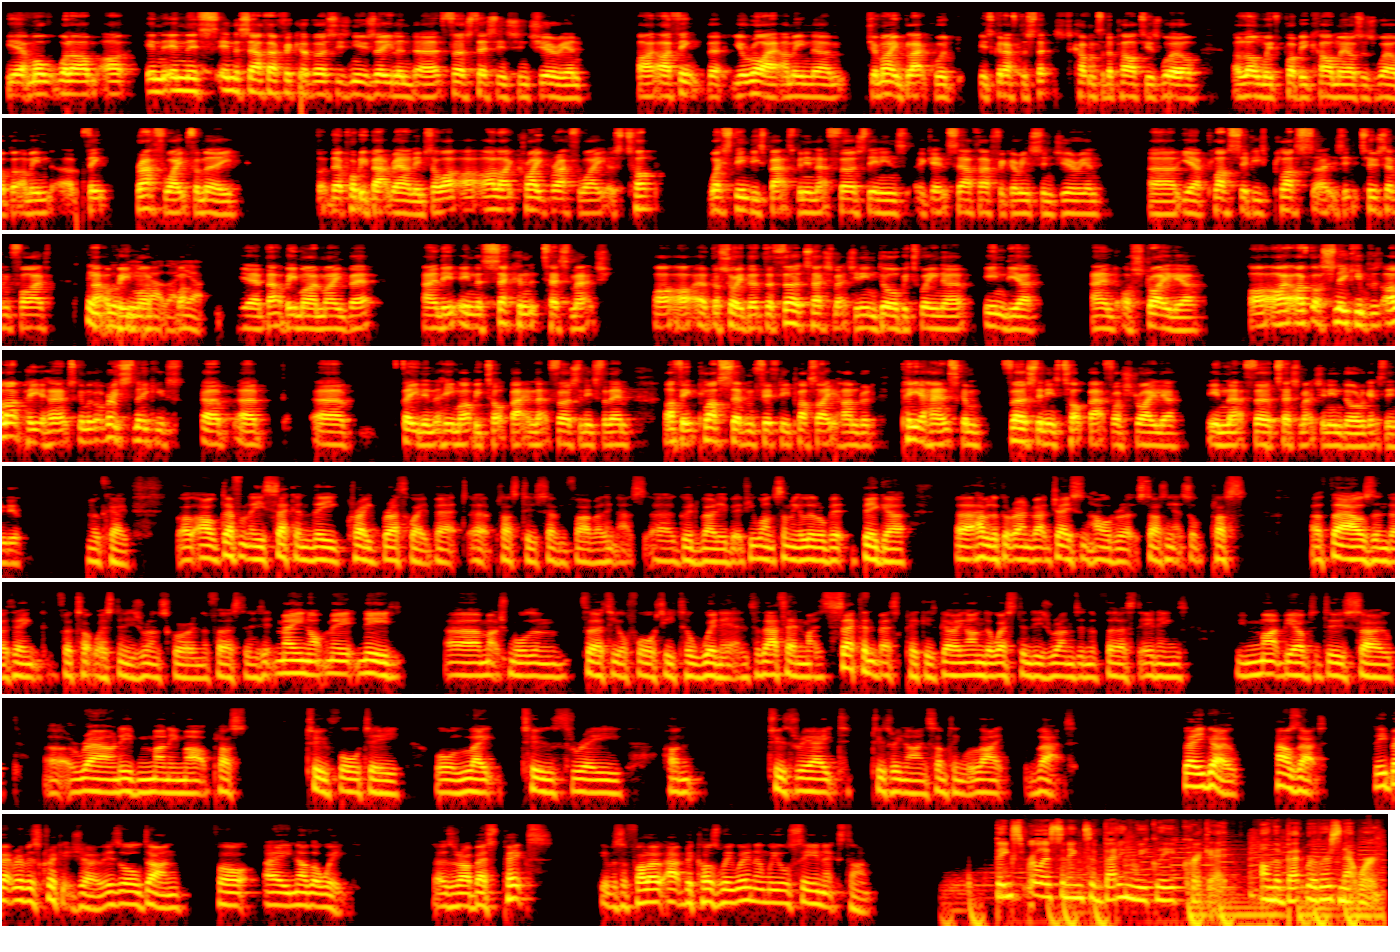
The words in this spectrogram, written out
Yeah, well, well, um, uh, in in this in the South Africa versus New Zealand uh, first test in Centurion, I, I, think that you're right. I mean, um, Jermaine Blackwood is going to have to, st- come to the party as well, along with probably Carl Miles as well. But I mean, I think Brathwaite for me but they'll probably bat round him. So I, I, I, like Kraigg Brathwaite as top West Indies batsman in that first innings against South Africa in Centurion. Uh, yeah, plus if he's plus, uh, is it two seven five? That'll be, be my, that, yeah. yeah, that'll be my main bet. And in, in the second Test match, uh, sorry, the, the third Test match in Indore between uh, India and Australia, I, have got a sneaking. I like Peter Handscomb. I've got a very sneaking uh, uh, uh feeling that he might be top bat in that first innings for them. I think plus 750, plus 800. Peter Handscomb, first innings top bat for Australia in that third test match in Indore against India. Okay. I'll definitely second the Kraigg Brathwaite bet at plus 275. I think that's a good value. But if you want something a little bit bigger, uh, have a look at around about Jason Holder at starting at sort of plus a thousand, I think, for top West Indies run scorer in the first innings. It may not need uh, much more than 30 or 40 to win it. And to that end, my second best pick is going under West Indies runs in the first innings. You might be able to do so uh, around even money mark plus 240 or late 238, 239, something like that. There you go. How's that? The Bet Rivers Cricket Show is all done for another week. Those are our best picks. Give us a follow at Because We Win, and we will see you next time. Thanks for listening to Betting Weekly Cricket on the Bet Rivers Network.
